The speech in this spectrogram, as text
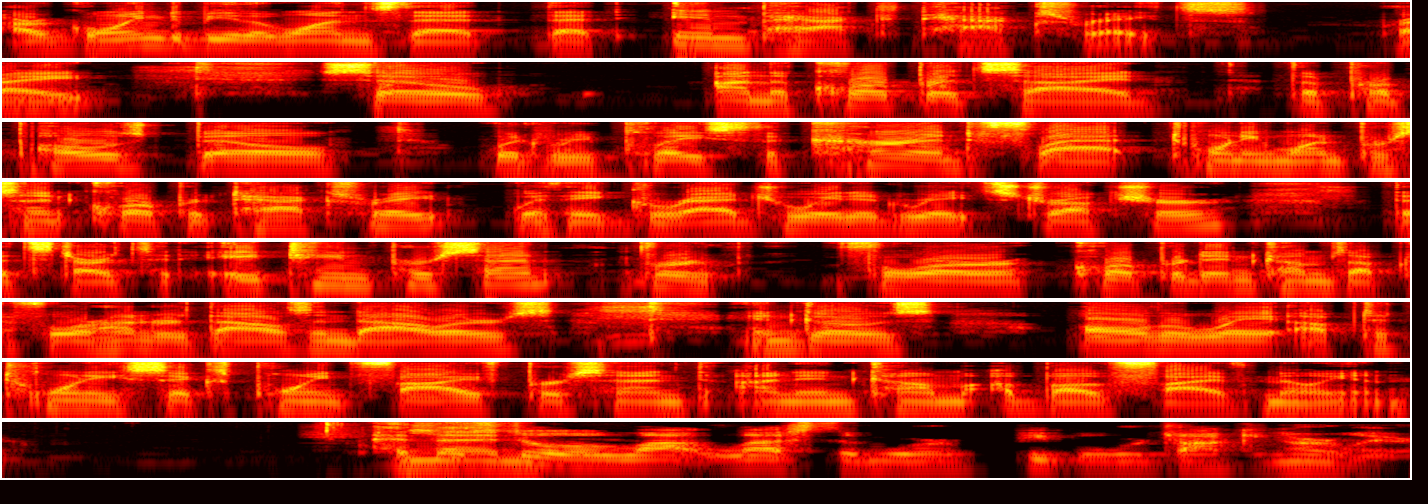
are going to be the ones that that impact tax rates, right? So on the corporate side, the proposed bill would replace the current flat 21% corporate tax rate with a graduated rate structure that starts at 18% for for corporate incomes up to $400,000 and goes all the way up to 26.5% on income above 5 million. And so then still a lot less than where people were talking earlier.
